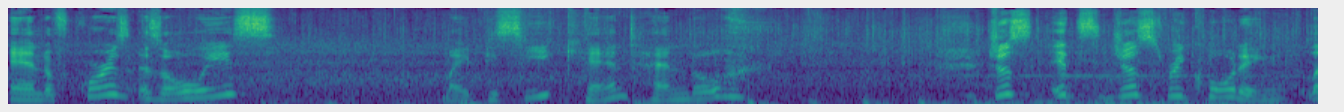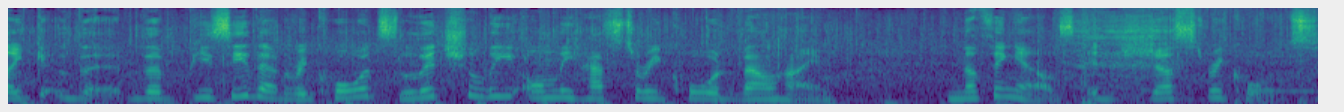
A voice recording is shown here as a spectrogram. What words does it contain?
And of course, as always, my PC can't handle. just it's just recording. Like the the PC that records literally only has to record Valheim. Nothing else. It just records.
